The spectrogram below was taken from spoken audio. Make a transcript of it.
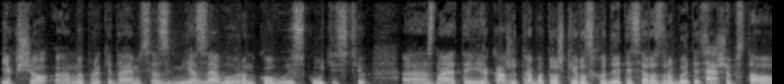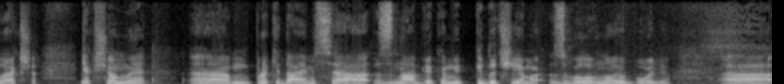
Якщо е, ми прокидаємося з м'язевою ранковою скутістю, е, знаєте, я кажу, треба трошки розходитися, розробитися, Так. щоб стало легше. Якщо ми е, прокидаємося з набряками під очима, з головною болю, е,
